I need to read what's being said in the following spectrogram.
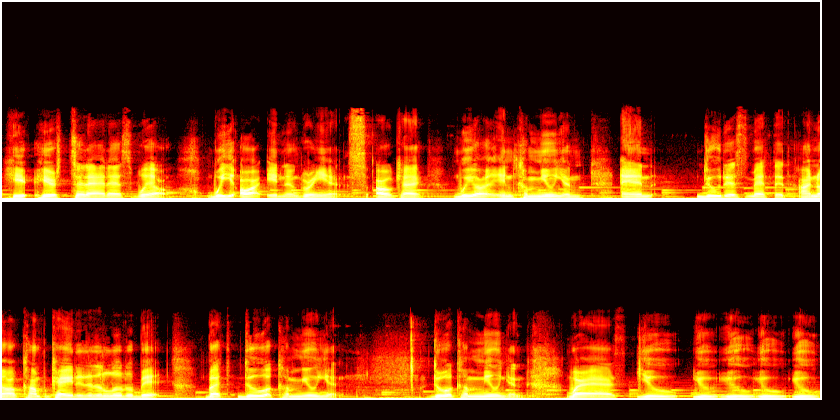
here. Here's to that as well. We are in agreement. Okay, we are in communion, and do this method. I know I complicated it a little bit, but do a communion. Do a communion, whereas you you you you you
